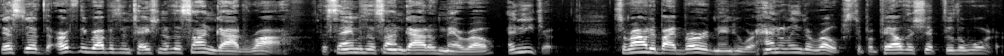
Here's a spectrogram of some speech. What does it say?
there stood the earthly representation of the sun god Ra, the same as the sun god of Meroe in Egypt, surrounded by birdmen who were handling the ropes to propel the ship through the water.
